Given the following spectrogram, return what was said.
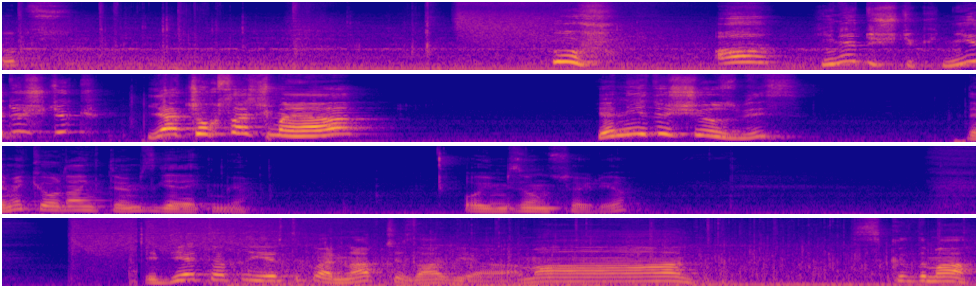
Ups. Uf. Aa yine düştük. Niye düştük? Ya çok saçma ya. Ya niye düşüyoruz biz? Demek ki oradan gitmemiz gerekmiyor. Oyun bize onu söylüyor. E diğer tarafta yaratık var. Ne yapacağız abi ya? Aman. Sıkıldım ha.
